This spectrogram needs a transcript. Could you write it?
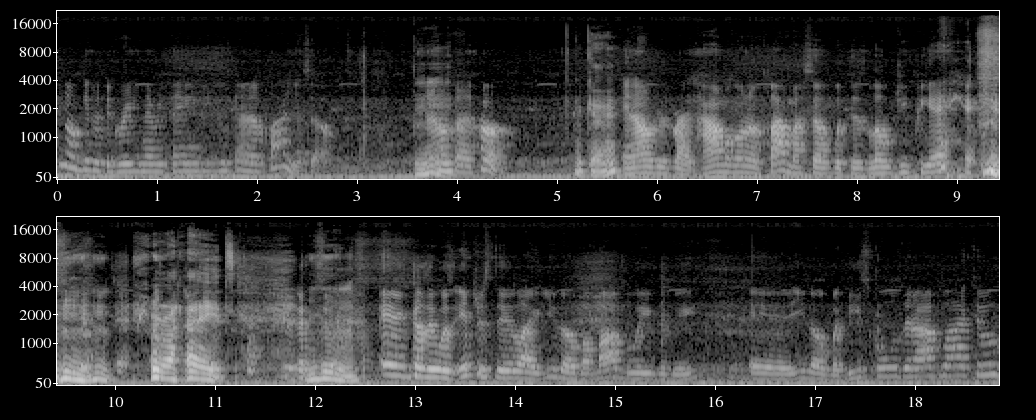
you know, get a degree and everything. You just gotta apply yourself. And I was Mm. like, huh. Okay. And I was just like, how am I gonna apply myself with this low GPA? right. And because it was interesting, like you know, my mom believed in me, and you know, but these schools that I applied to,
